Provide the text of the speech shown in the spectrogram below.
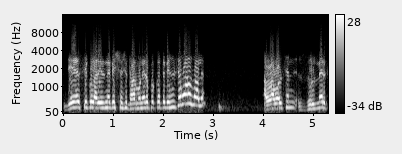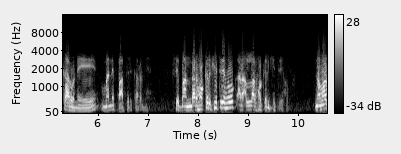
যে সেকুলারিজমে বিশ্বাসী, ধর্ম নিরপেক্ষতা বিশ্বাসী, সে বড় জালেম। আল্লাহ বলছেন, জুলমের কারণে মানে পাপের কারণে, সে বান্দার হকের ক্ষেত্রে হোক আর আল্লাহর হকের ক্ষেত্রে হোক। নামাজ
